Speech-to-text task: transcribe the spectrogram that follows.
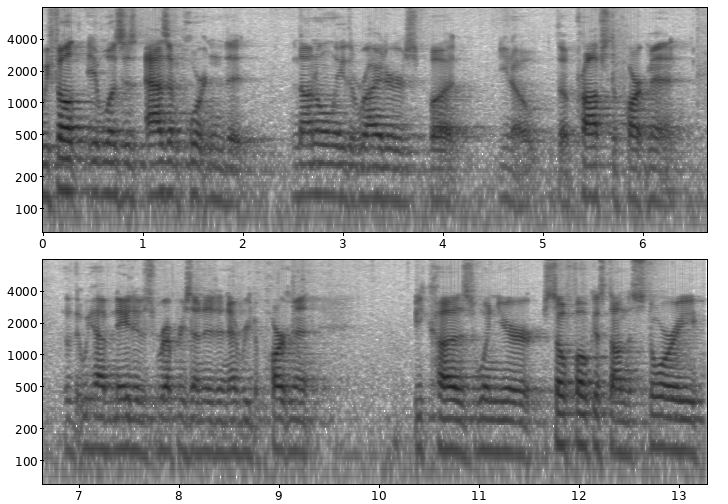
we felt it was as, as important that not only the writers, but you know, the props department, that we have natives represented in every department because when you're so focused on the story,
